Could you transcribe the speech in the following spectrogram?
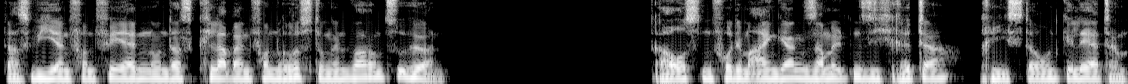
Das Wiehern von Pferden und das Klappern von Rüstungen waren zu hören. Draußen vor dem Eingang sammelten sich Ritter, Priester und Gelehrte.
